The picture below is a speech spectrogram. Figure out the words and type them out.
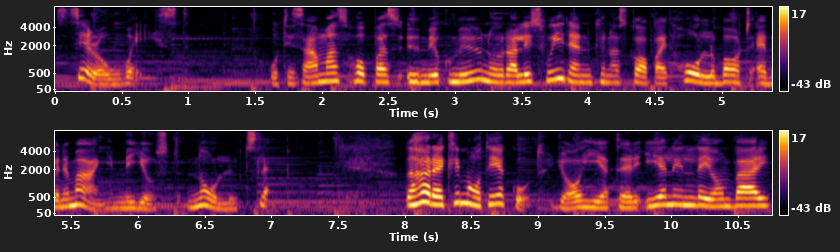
Zero Waste. Och tillsammans hoppas Umeå kommun och Rally Sweden kunna skapa ett hållbart evenemang med just nollutsläpp. Det här är Klimatekot. Jag heter Elin Leonberg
